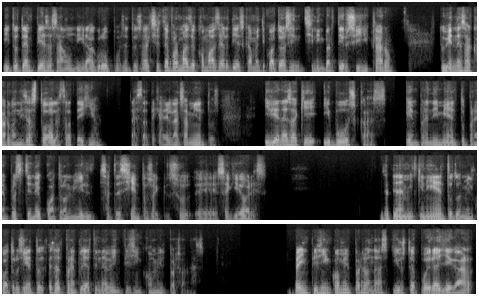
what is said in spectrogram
Y tú te empiezas a unir a grupos. Entonces, ¿existen formas de cómo hacer 10K 24 horas sin, invertir? Sí, claro. Tú vienes acá, organizas toda la estrategia, la estrategia de lanzamientos, y vienes aquí y buscas emprendimiento. Por ejemplo, este tiene 4.700 eh, seguidores. Ese tiene 1500, 2400. Ese, por ejemplo, ya tiene 25 mil personas. 25 mil personas y usted podría llegar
